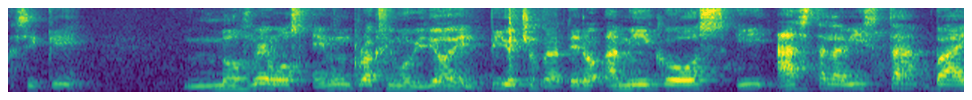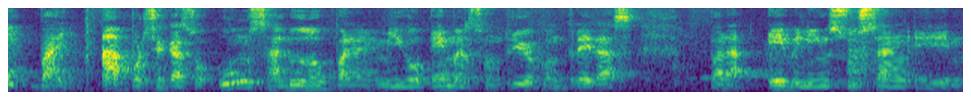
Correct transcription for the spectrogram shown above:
así que nos vemos en un próximo video del Pillo Chocolatero, amigos, y hasta la vista, bye bye. Ah, por si acaso, un saludo para mi amigo Emerson Trío Contreras, para Evelyn Susan eh,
